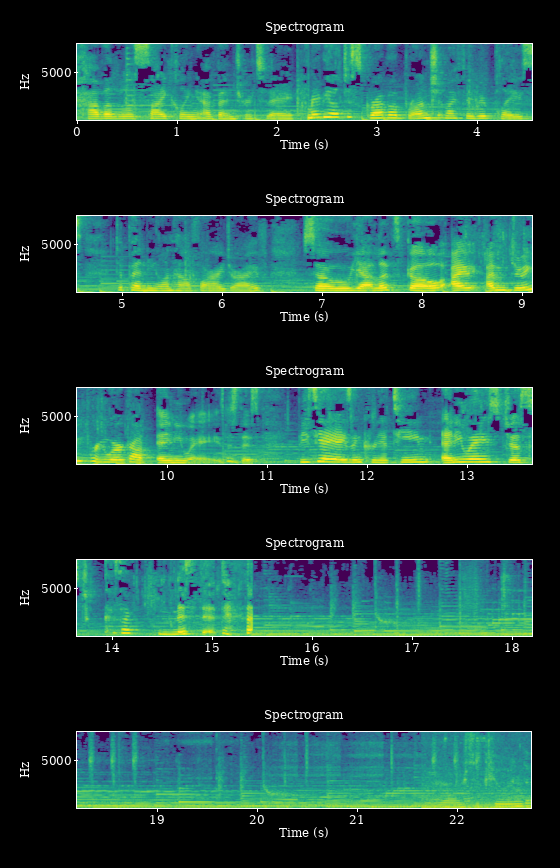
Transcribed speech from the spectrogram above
have a little cycling adventure today. Maybe I'll just grab a brunch at my favorite place, depending on how far I drive. So yeah, let's go. I, I'm doing pre-workout anyways. What is this? BCAAs and creatine anyways, just because I've missed it. securing the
